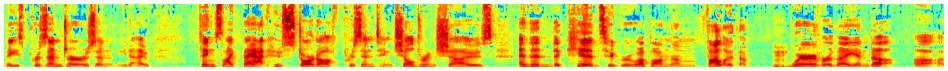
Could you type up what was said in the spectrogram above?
these presenters and, you know, things like that who start off presenting children's shows and then the kids who grew up on them follow them wherever they end up. Uh,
